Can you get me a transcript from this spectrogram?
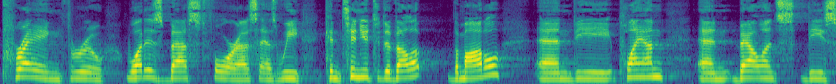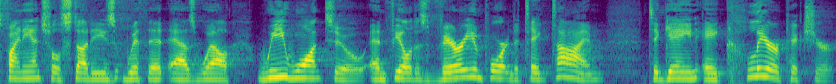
praying through what is best for us as we continue to develop the model and the plan and balance these financial studies with it as well. We want to and feel it is very important to take time to gain a clear picture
